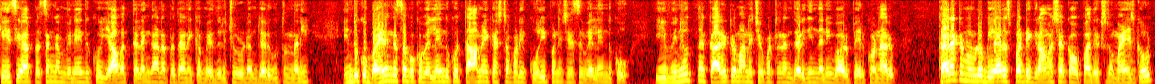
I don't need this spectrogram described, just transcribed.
కేసీఆర్ ప్రసంగం వినేందుకు యావత్ తెలంగాణ ప్రధానికం ఎదురు చూడడం జరుగుతుందని ఇందుకు బహిరంగ సభకు వెళ్ళేందుకు తామే కష్టపడి కూలీ పని చేసి వెళ్ళేందుకు ఈ వినూత్న కార్యక్రమాన్ని చేపట్టడం జరిగిందని వారు పేర్కొన్నారు. కార్యక్రమంలో బీఆర్ఎస్ పార్టీ గ్రామశాఖ ఉపాధ్యక్షుడు మహేష్ గౌడ్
